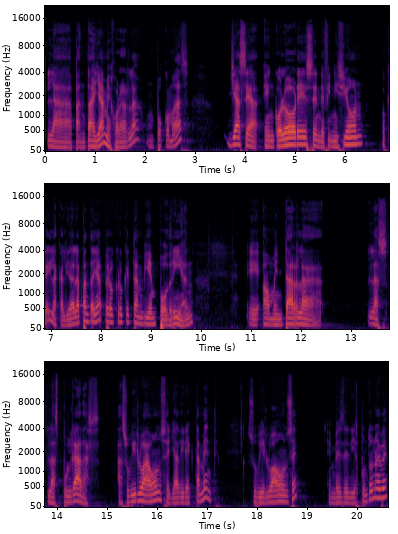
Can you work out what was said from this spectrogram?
la pantalla, mejorarla un poco más, ya sea en colores, en definición, ok, la calidad de la pantalla, pero creo que también podrían eh, aumentar la, las, pulgadas, a subirlo a 11 ya directamente, subirlo a 11 en vez de 10.9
